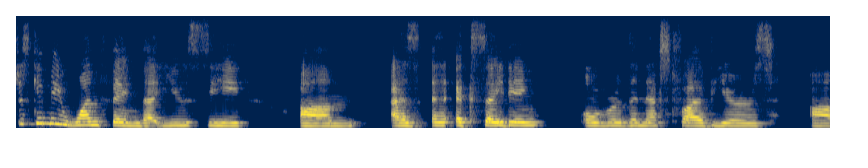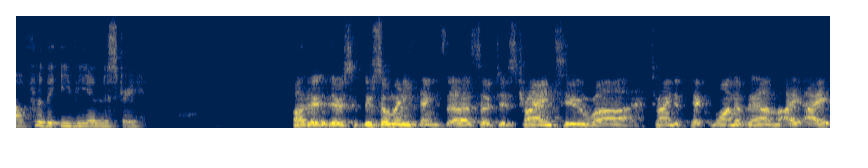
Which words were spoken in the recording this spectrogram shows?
Just give me one thing that you see um, as exciting over the next five years uh, for the EV industry. Oh, there, there's there's so many things. Uh, so just trying to uh, trying to pick one of them. I,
